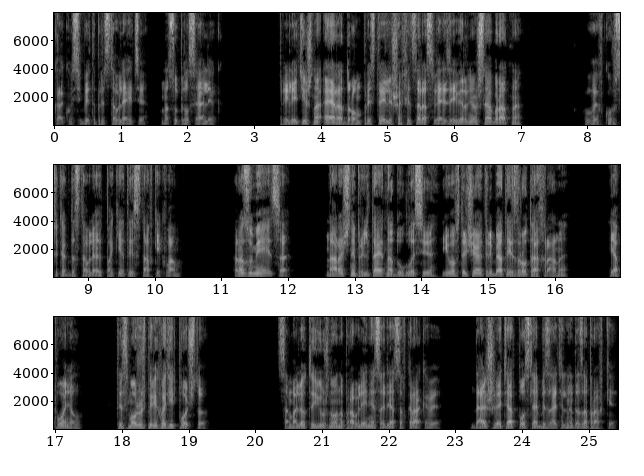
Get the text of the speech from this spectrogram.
«Как вы себе это представляете?» — насупился Олег. «Прилетишь на аэродром, пристрелишь офицера связи и вернешься обратно». «Вы в курсе, как доставляют пакеты из ставки к вам?» «Разумеется. Нарочный прилетает на Дугласе, его встречают ребята из роты охраны. Я понял. Ты сможешь перехватить почту?» Самолеты южного направления садятся в Кракове. Дальше летят после обязательной дозаправки.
